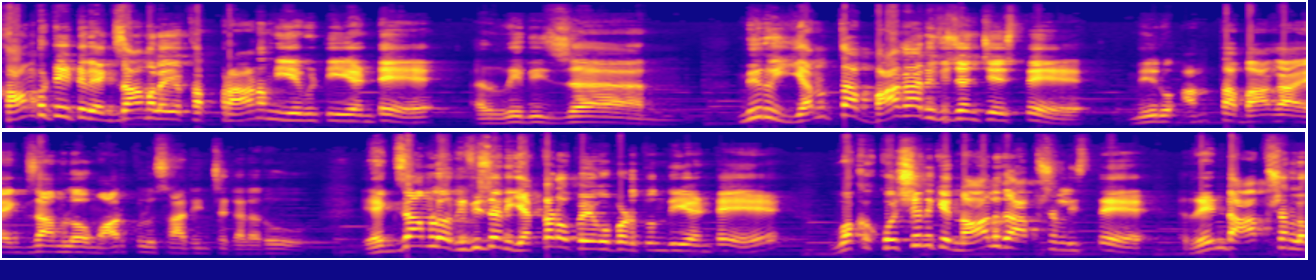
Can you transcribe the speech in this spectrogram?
కాంపిటేటివ్ ఎగ్జాముల యొక్క ప్రాణం ఏమిటి అంటే రివిజన్. మీరు ఎంత బాగా రివిజన్ చేస్తే మీరు అంత బాగా ఎగ్జామ్లో మార్కులు సాధించగలరు. ఎగ్జామ్లో రివిజన్ ఎక్కడ ఉపయోగపడుతుంది అంటే ఒక క్వశ్చన్కి నాలుగు ఆప్షన్లు ఇస్తే రెండు ఆప్షన్లు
